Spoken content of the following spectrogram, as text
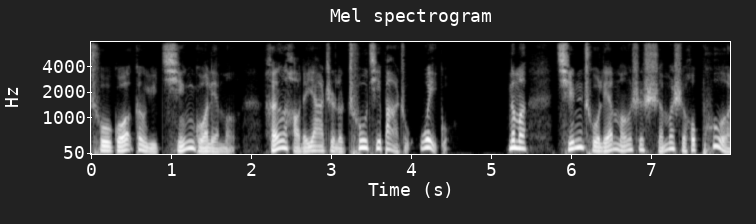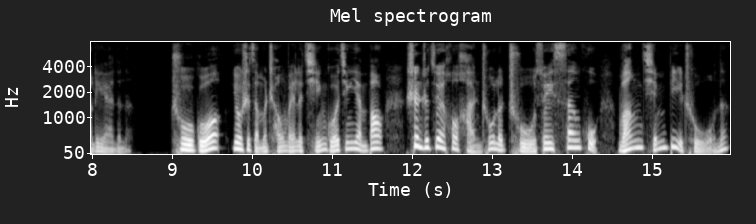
楚国更与秦国联盟，很好的压制了初期霸主魏国。那么，秦楚联盟是什么时候破裂的呢？楚国又是怎么成为了秦国经验包，甚至最后喊出了“楚虽三户，亡秦必楚”呢？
